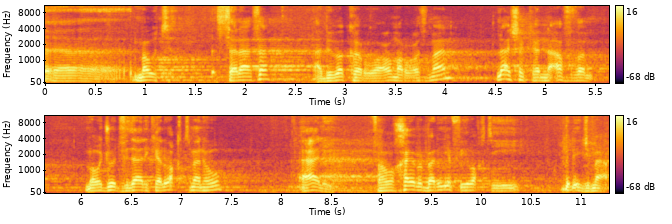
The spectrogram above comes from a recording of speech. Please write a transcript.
آه، موت الثلاثة أبي بكر وعمر وعثمان لا شك أن أفضل موجود في ذلك الوقت من هو؟ علي. فهو خير البرية في وقته بالإجماع.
